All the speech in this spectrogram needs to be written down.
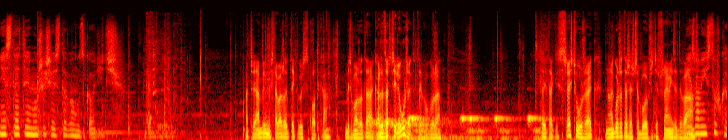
Niestety muszę się z tobą zgodzić. A czy Abby myślała, że tutaj kogoś spotka? Być może tak, ale zobaczcie ile łóżek tutaj w ogóle. Tutaj tak, jest sześć łóżek. No na górze też jeszcze były przecież przynajmniej ze dwa. Niezła miejscówka,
